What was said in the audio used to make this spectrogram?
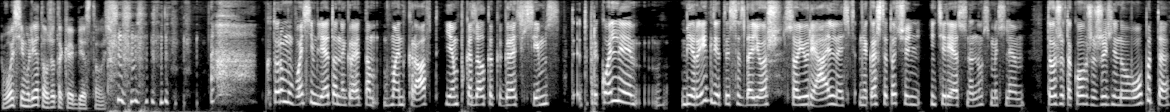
Восемь лет, а уже такая бестолочь. которому 8 лет, он играет там в Майнкрафт. Я ему показал, как играть в Sims. Это прикольные миры, где ты создаешь свою реальность. Мне кажется, это очень интересно. Ну, в смысле, тоже такого же жизненного опыта.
